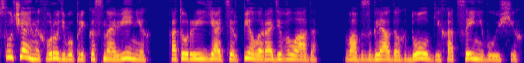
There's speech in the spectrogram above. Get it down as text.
в случайных вроде бы прикосновениях, которые я терпела ради Влада, во взглядах долгих, оценивающих.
